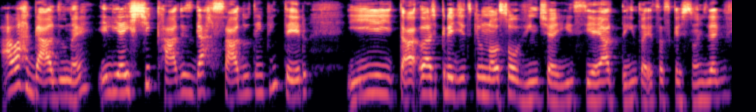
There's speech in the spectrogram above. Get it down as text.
alargado, né? Ele é esticado, esgarçado o tempo inteiro. E tá, eu acredito que o nosso ouvinte aí, se é atento a essas questões, deve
